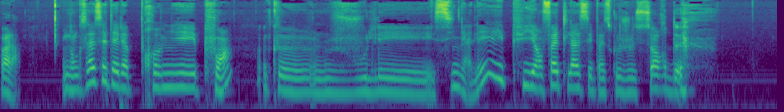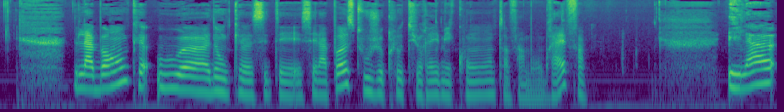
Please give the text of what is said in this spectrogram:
Voilà. Donc ça c'était le premier point que je voulais signaler. Et puis en fait là c'est parce que je sors de, la banque où euh, donc euh, c'était c'est la poste où je clôturais mes comptes. Enfin bon bref. Et là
